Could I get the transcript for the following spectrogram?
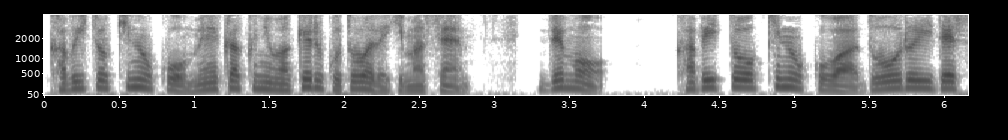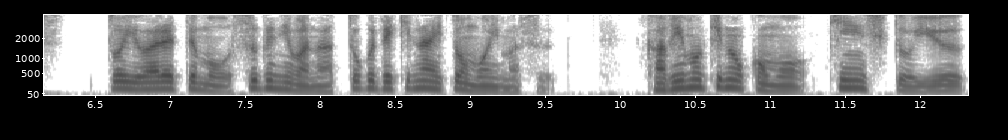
カビとキノコを明確に分けることはできません。でも、カビとキノコは同類ですと言われてもすぐには納得できないと思います。カビもキノコも菌糸という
